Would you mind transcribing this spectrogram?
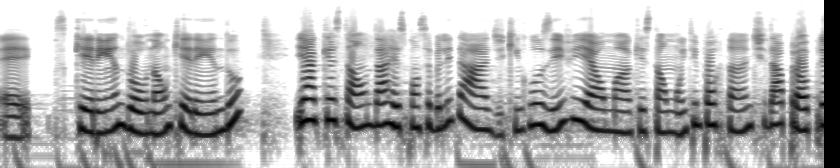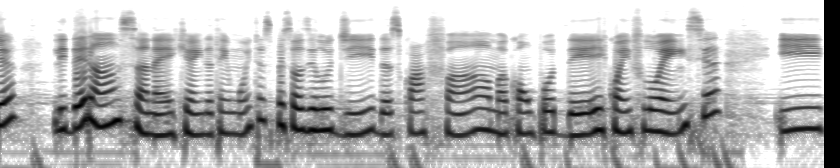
É, querendo ou não querendo. E a questão da responsabilidade, que inclusive é uma questão muito importante da própria liderança, né? Que ainda tem muitas pessoas iludidas com a fama, com o poder, com a influência e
